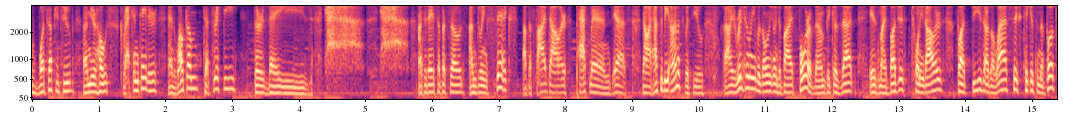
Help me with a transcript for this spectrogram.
What's up, YouTube? I'm your host, Scratch 'N Tater, and welcome to Thrifty Thursdays. Yeah. On today's episode, I'm doing six of the $5 Pac-Mans, yes. Now, I have to be honest with you. I originally was only going to buy four of them because that is my budget, $20, but these are the last six tickets in the book,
